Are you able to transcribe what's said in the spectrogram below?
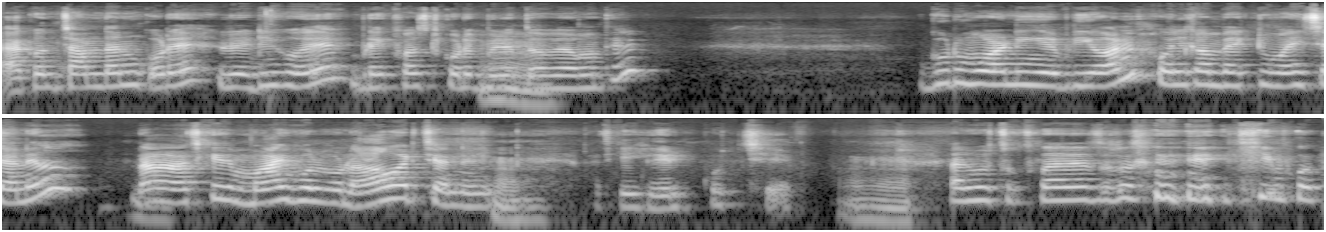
এখন চান্দান করে রেডি হয়ে ব্রেকফাস্ট করে বেরোতে হবে আমাদের। Good morning everyone welcome back to my channel না আজকে মাই বলব না আমার চ্যানেল আজকে হেল্প করছে। আর কি বল-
